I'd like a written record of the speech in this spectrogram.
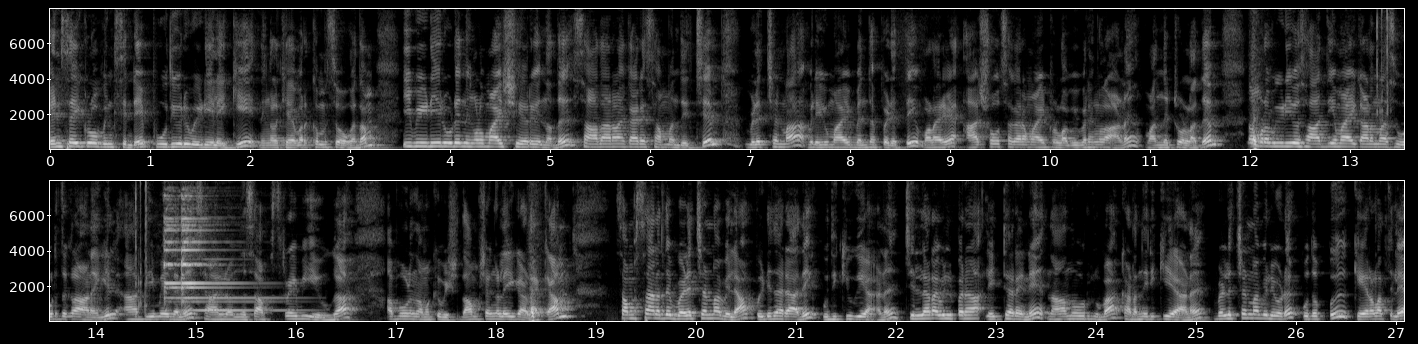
എൻസൈക്ലോ വിങ്സിന്റെ പുതിയൊരു വീഡിയോയിലേക്ക് നിങ്ങൾക്ക് ഏവർക്കും സ്വാഗതം. ഈ വീഡിയോയിലൂടെ നിങ്ങളുമായി ഷെയർ ചെയ്യുന്നത് സാധാരണക്കാരെ സംബന്ധിച്ച് വെളിച്ചെണ്ണ വിലയുമായി ബന്ധപ്പെടുത്തി വളരെ ആശ്വാസകരമായിട്ടുള്ള വിവരങ്ങളാണ് വന്നിട്ടുള്ളത്. നമ്മുടെ വീഡിയോസ് ആദ്യമായി കാണുന്ന സുഹൃത്തുക്കളാണെങ്കിൽ ആദ്യമേ തന്നെ ചാനൽ ഒന്ന് സബ്സ്ക്രൈബ് ചെയ്യുക. അപ്പോൾ നമുക്ക് വിശദാംശങ്ങളിലേക്ക് അടക്കാം. സംസ്ഥാനത്തെ വെളിച്ചെണ്ണ വില പിടിതരാതെ കുതിക്കുകയാണ്. ചില്ലറ വിൽപ്പന ലിറ്ററിന് നാനൂറ് രൂപ കടന്നിരിക്കുകയാണ്. വെളിച്ചെണ്ണ വിലയുടെ കുതിപ്പ് കേരളത്തിലെ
